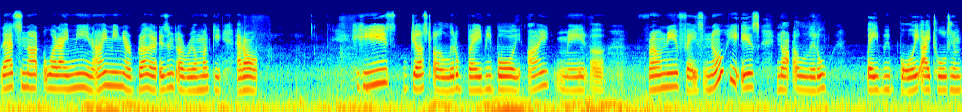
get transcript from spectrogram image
That's not what I mean. I mean your brother isn't a real monkey at all. He's just a little baby boy. I made a frowny face. No, he is not a little baby boy, I told him.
